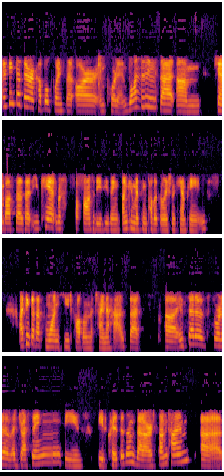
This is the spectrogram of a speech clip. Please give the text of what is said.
I think that there are a couple points that are important. One is that um, says that you can't respond to these using unconvincing public relations campaigns. I think that that's one huge problem that China has. That uh, instead of sort of addressing these these criticisms that are sometimes uh,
